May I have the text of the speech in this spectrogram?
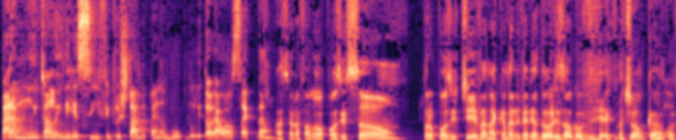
para muito além de Recife, para o estado de Pernambuco, do litoral ao sertão. A senhora falou oposição propositiva na Câmara de Vereadores ao governo João Campos.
